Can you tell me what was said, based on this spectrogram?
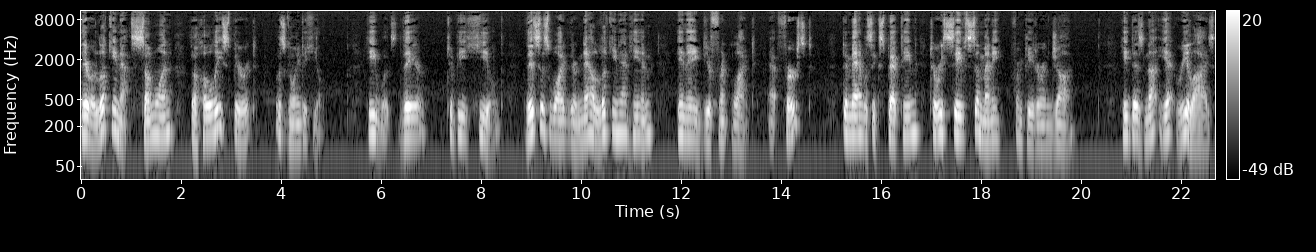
They were looking at someone the Holy Spirit was going to heal. He was there to be healed. This is why they're now looking at him in a different light. At first, the man was expecting to receive some money from Peter and John. He does not yet realize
